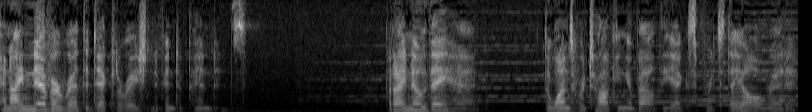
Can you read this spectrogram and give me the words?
And I never read the Declaration of Independence. But I know they had. The ones we're talking about, the experts, they all read it.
